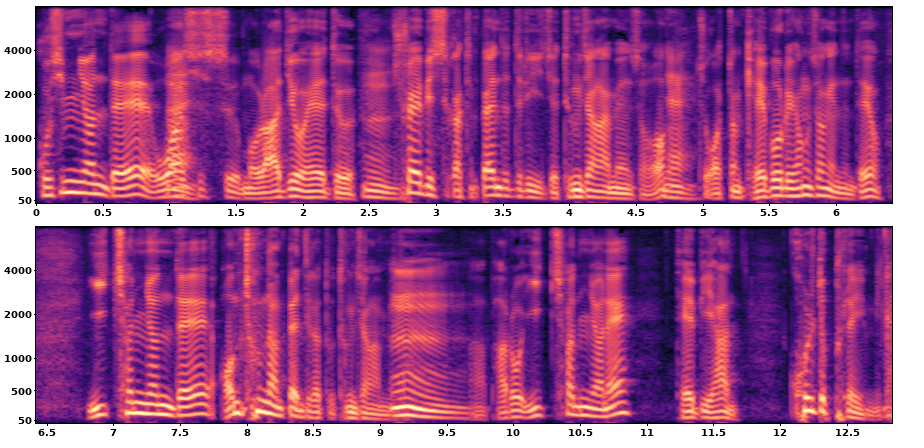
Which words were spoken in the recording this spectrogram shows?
90년대에 오아시스, 뭐 라디오헤드, 음. 트래비스 같은 밴드들이 이제 등장하면서 네. 좀 어떤 계보를 형성했는데요. 2000년대에 엄청난 밴드가 또 등장합니다. 음. 아, 바로 2000년에 데뷔한 콜드플레이입니다.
